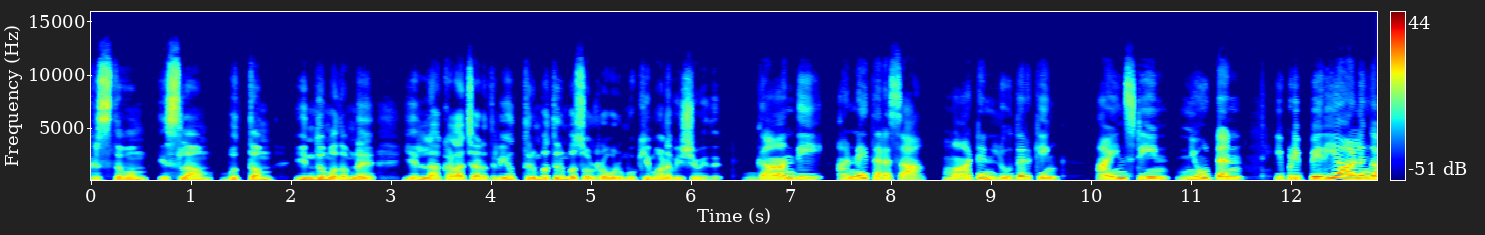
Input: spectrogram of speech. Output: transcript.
கிறிஸ்தவம் இஸ்லாம் புத்தம் இந்து மதம்னு எல்லா கலாச்சாரத்திலையும் திரும்ப திரும்ப சொல்ற ஒரு முக்கியமான விஷயம் இது. காந்தி அன்னை Teresa Martin Luther King Einstein Newton இப்படி பெரிய ஆளுங்க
